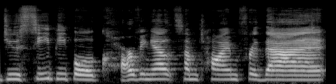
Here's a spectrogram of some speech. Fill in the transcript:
do you see people carving out some time for that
